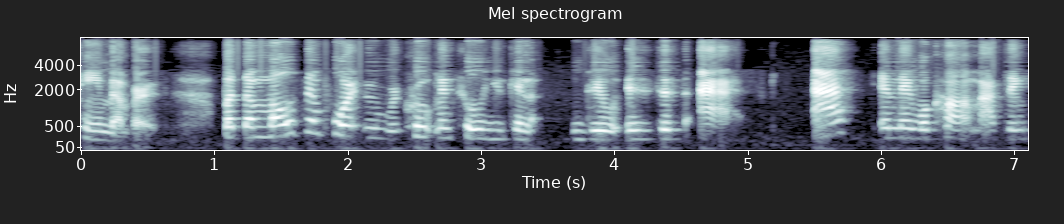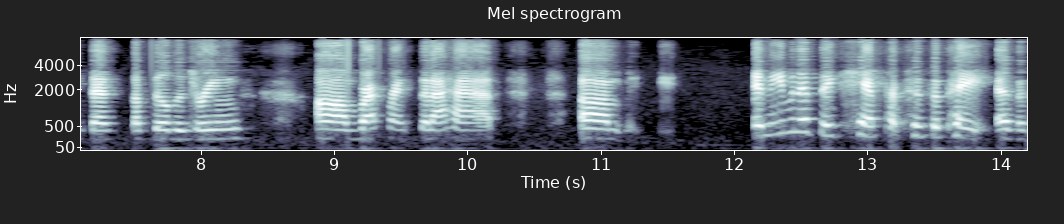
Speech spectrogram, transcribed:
team members. But the most important recruitment tool you can do is just ask. Ask and they will come. I think that's the Field of Dreams um, reference that I have. Um, and even if they can't participate as a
